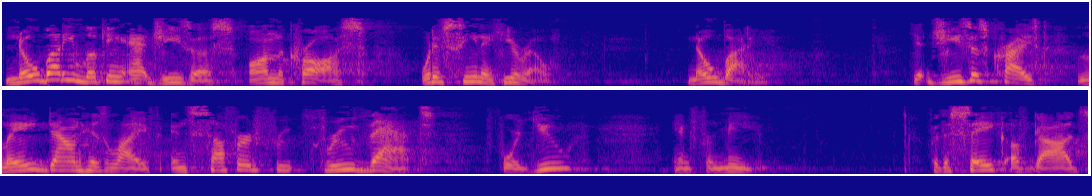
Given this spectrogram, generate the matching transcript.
Nobody looking at Jesus on the cross would have seen a hero. Nobody. Yet Jesus Christ laid down his life and suffered through that for you and for me. For the sake of God's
